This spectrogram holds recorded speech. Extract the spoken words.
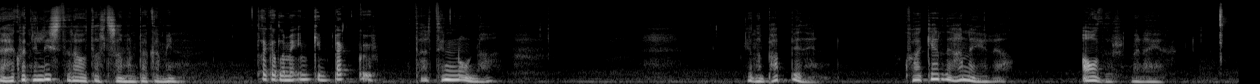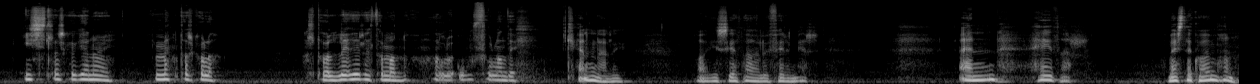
Eða, hvernig líst þér á þetta allt saman, Begga mín? Það kallaði mig engin beggu. Það er til núna. Hérna pappið þinn. Hvað gerði hann eiginlega? Áður, menna ég. Íslenska kennari í mentaskóla. Alltaf að leiðir þetta mann, alveg úþólandi. Kennari? Já, ég sé það alveg fyrir mér. En Heiðar, veist eitthvað um hann?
